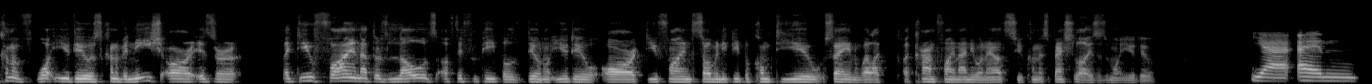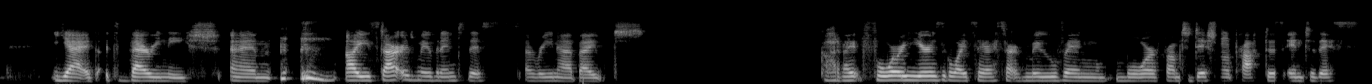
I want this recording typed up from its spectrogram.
kind of what you do is kind of a niche or is there like do you find that there's loads of different people doing what you do or do you find so many people come to you saying well I, I can't find anyone else who kind of specializes in what you do yeah um yeah it, it's very niche um i started moving into this arena about God, about four years ago, I'd say I started moving more from traditional practice into this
